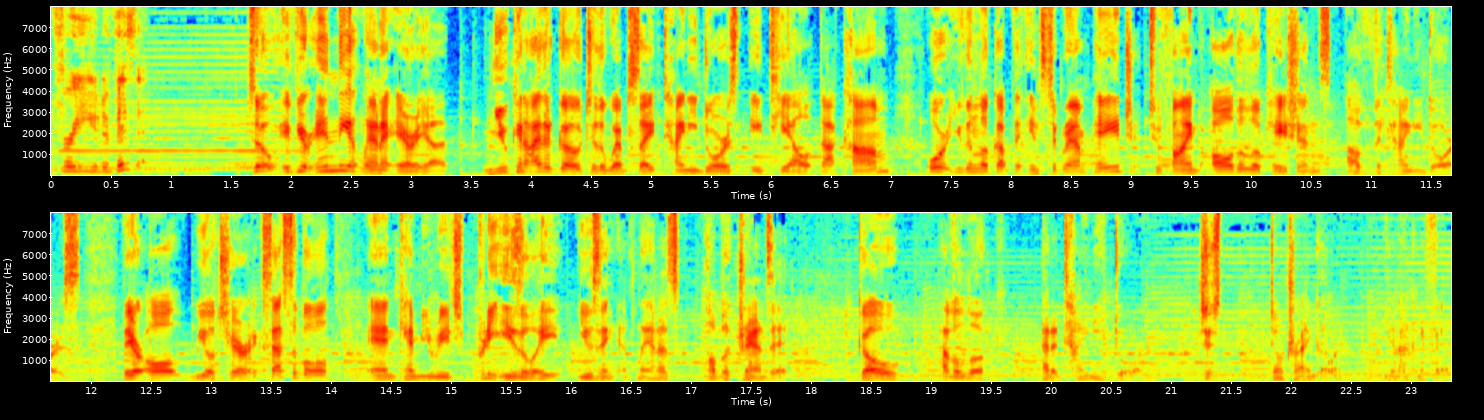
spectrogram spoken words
for you to visit. So, if you're in the Atlanta area, you can either go to the website tinydoorsatl.com or you can look up the Instagram page to find all the locations of the Tiny Doors. They are all wheelchair accessible and can be reached pretty easily using Atlanta's public transit. Go have a look at a tiny door. Just don't try and go in. You're not going to fit.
